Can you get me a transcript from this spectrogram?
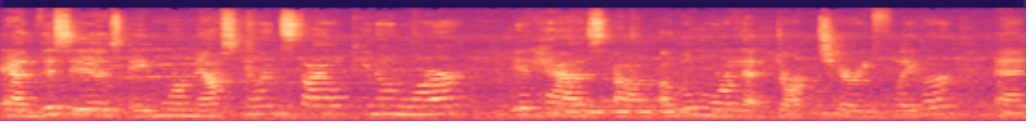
and this is a more masculine style Pinot Noir. It has um, a little more of that dark cherry flavor and,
